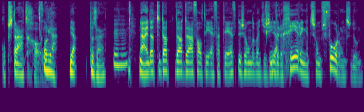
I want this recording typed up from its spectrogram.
op straat gooien. Oh ja, ja, dat is waar. Mhm. Nou, en dat, dat, dat, daar valt die FATF dus onder, want je ziet Ja. de regering het soms voor ons doen.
